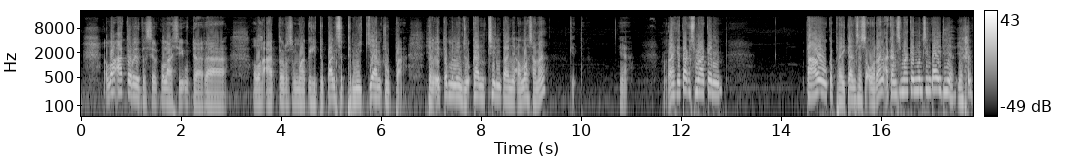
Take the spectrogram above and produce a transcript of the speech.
Allah atur itu sirkulasi udara Allah atur semua kehidupan sedemikian rupa yang itu menunjukkan cintanya Allah sama kita. Ya. Makanya kita semakin tahu kebaikan seseorang akan semakin mencintai dia ya kan?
